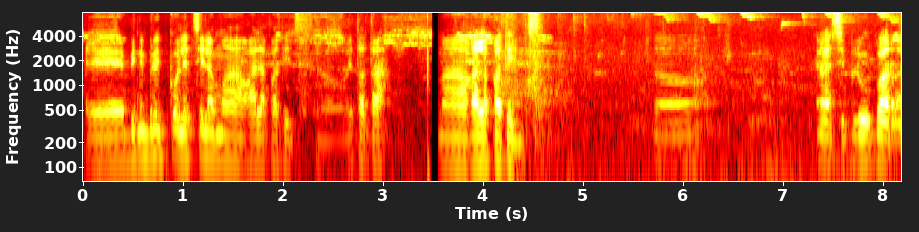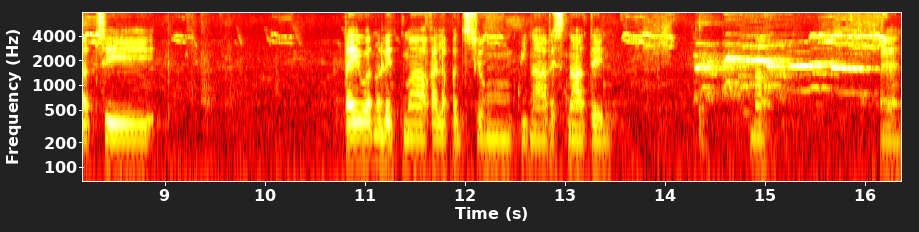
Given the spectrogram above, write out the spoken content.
Eh, binibreed ko ulit sila mga kalapatids. So, ito tra, mga kalapatids. So, ayan, si Blue Bar at si Taiwan ulit mga kalapatids yung pinares natin. No. Ayan.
